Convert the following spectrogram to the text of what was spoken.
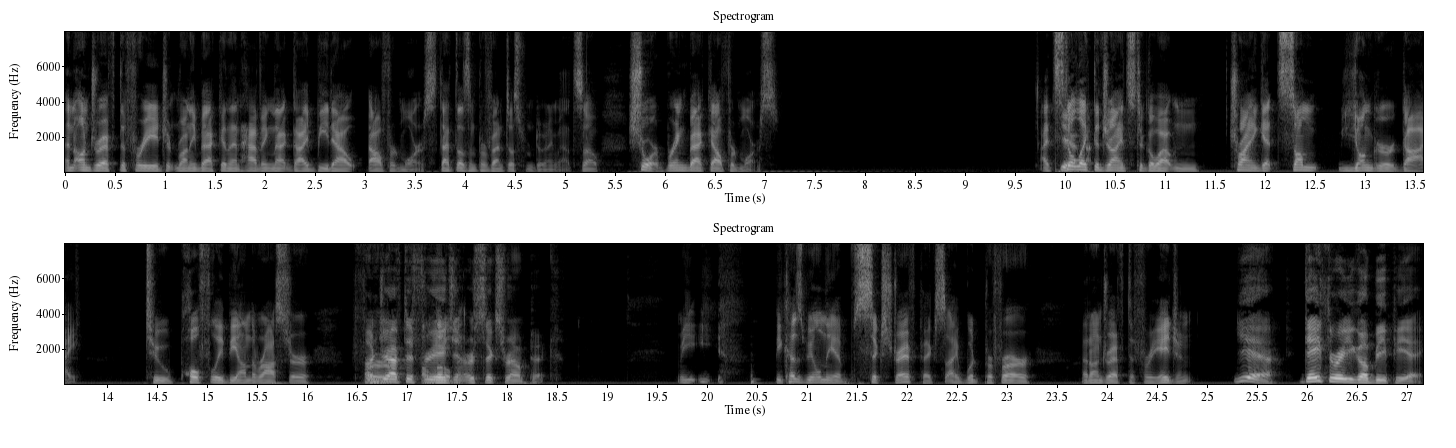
an undrafted free agent running back and then having that guy beat out Alfred Morris that doesn't prevent us from doing that so sure bring back Alfred Morris I'd still Yeah. like the Giants to go out and try and get some younger guy to hopefully be on the roster for Undrafted free agent bit. or sixth round pick. We- because we only have six draft picks, I would prefer an undrafted free agent. Yeah. Day three, you go BPA.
